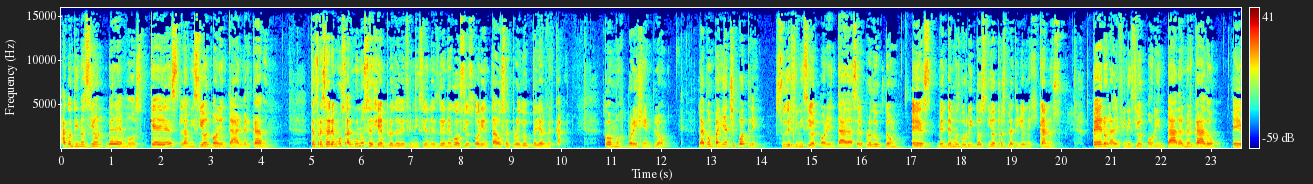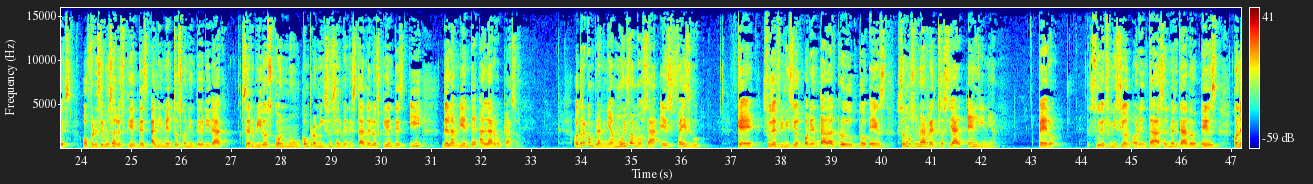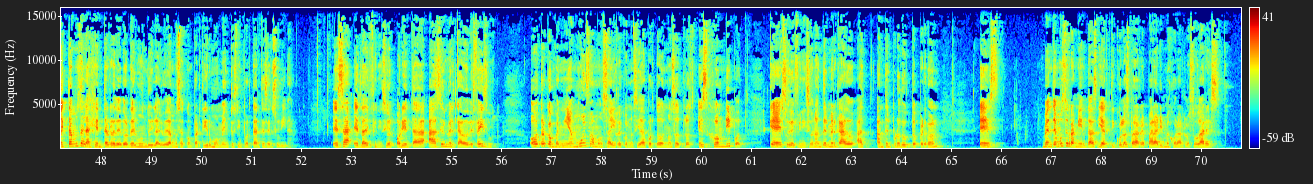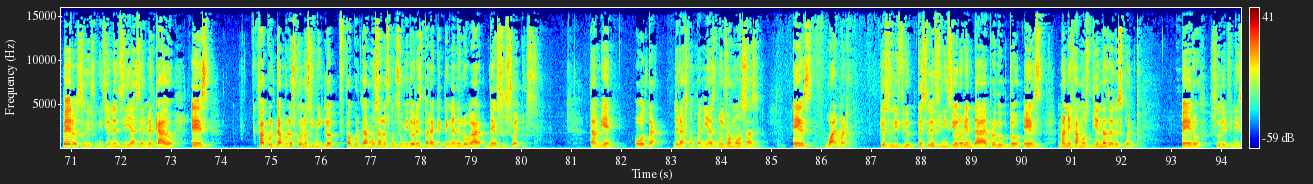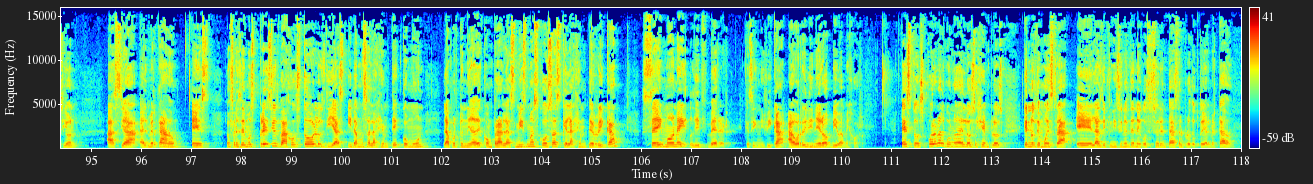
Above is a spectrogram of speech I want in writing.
A continuación veremos qué es la misión orientada al mercado. Te ofreceremos algunos ejemplos de definiciones de negocios orientados al producto y al mercado, como por ejemplo, la compañía Chipotle. Su definición orientada hacia el producto es vendemos burritos y otros platillos mexicanos, pero la definición orientada al mercado es ofrecemos a los clientes alimentos con integridad servidos con un compromiso hacia el bienestar de los clientes y del ambiente a largo plazo. Otra compañía muy famosa es Facebook, que su definición orientada al producto es somos una red social en línea. Pero su definición orientada hacia el mercado es conectamos a la gente alrededor del mundo y la ayudamos a compartir momentos importantes en su vida. Esa es la definición orientada hacia el mercado de Facebook. Otra compañía muy famosa y reconocida por todos nosotros es Home Depot, que su definición ante el mercado, ante el producto, perdón, es vendemos herramientas y artículos para reparar y mejorar los hogares. Pero su definición en sí hacia el mercado es facultamos, los facultamos a los consumidores para que tengan el hogar de sus sueños. También otra de las compañías muy famosas es Walmart, que su, que su definición orientada al producto es manejamos tiendas de descuento, pero su definición hacia el mercado es ofrecemos precios bajos todos los días y damos a la gente común la oportunidad de comprar las mismas cosas que la gente rica. Save money, live better, que significa ahorre dinero, viva mejor. Estos fueron algunos de los ejemplos que nos demuestra eh, las definiciones de negocios orientadas al producto y al mercado.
